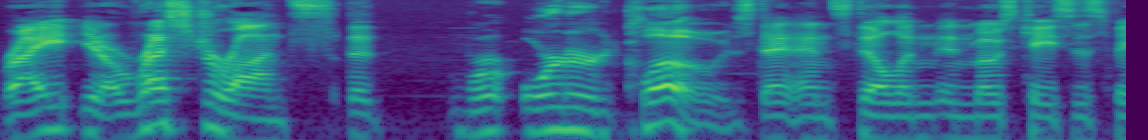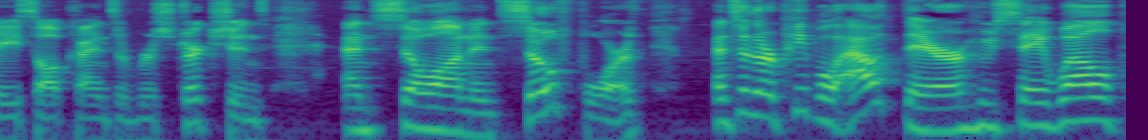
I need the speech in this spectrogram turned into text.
right? You know, restaurants that were ordered closed and, and still in, in most cases face all kinds of restrictions and so on and so forth. And so there are people out there who say well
